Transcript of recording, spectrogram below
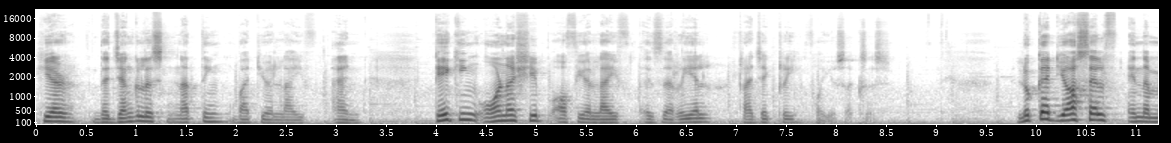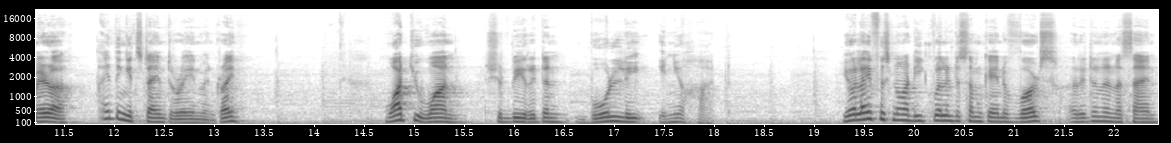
Here, the jungle is nothing but your life, and taking ownership of your life is the real trajectory for your success. Look at yourself in the mirror. I think it's time to reinvent, right? What you want should be written boldly in your heart. Your life is not equivalent to some kind of words written in a sand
